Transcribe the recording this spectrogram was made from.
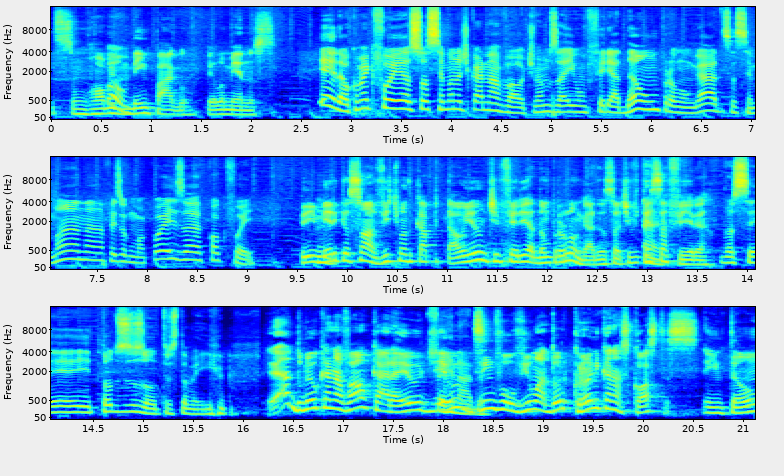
Isso, um hobby Bom. bem pago, pelo menos. E aí, Léo, como é que foi a sua semana de carnaval? Tivemos aí um feriadão prolongado essa semana? Fez alguma coisa? Qual que foi? Primeiro que eu sou uma vítima do capital e eu não tive feriadão prolongado, eu só É. tive terça-feira. Você e todos os outros também. É, do meu carnaval, cara, eu, eu desenvolvi uma dor crônica nas costas. Então.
